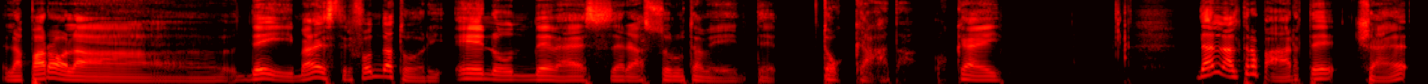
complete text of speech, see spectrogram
la parola dei maestri fondatori e non deve essere assolutamente toccata, ok? Dall'altra parte c'è,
